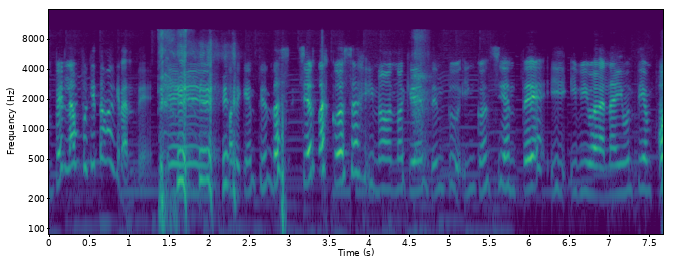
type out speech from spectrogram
verla un poquito más grande eh, para que entiendas ciertas cosas y no, no queden en tu inconsciente y, vivan ahí un tiempo.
